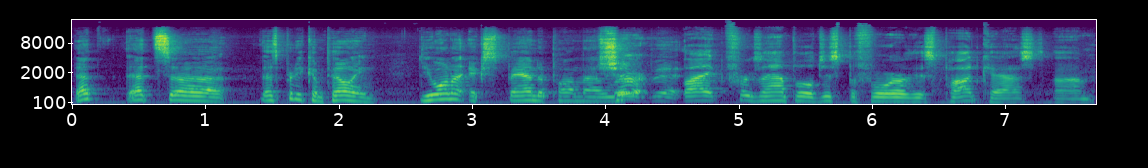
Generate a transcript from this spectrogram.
That that's uh that's pretty compelling. Do you want to expand upon that a Sure. little bit? Like, for example, just before this podcast, um,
